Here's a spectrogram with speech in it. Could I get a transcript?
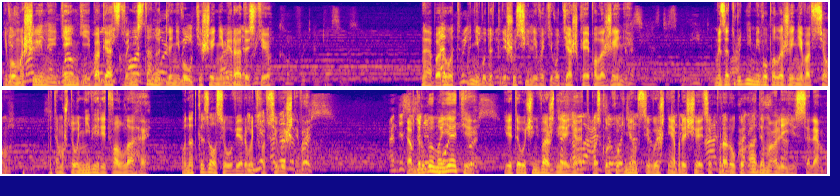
Его машины, деньги и богатство не станут для него утешением и радостью. Наоборот, они будут лишь усиливать его тяжкое положение. Мы затрудним его положение во всем, потому что он не верит в Аллаха. Он отказался уверовать во Всевышнего. А в другом аяте, и это очень важный аят, поскольку в нем Всевышний обращается к пророку Адаму, алейхиссалям.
